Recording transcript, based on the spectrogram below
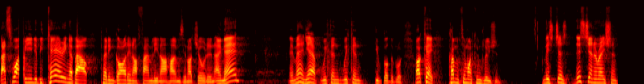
That's why we need to be caring about putting God in our family, in our homes, in our children. Amen? Amen. Amen. Yeah, we can, we can give God the glory. Okay, coming to my conclusion. This, just, this generation,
